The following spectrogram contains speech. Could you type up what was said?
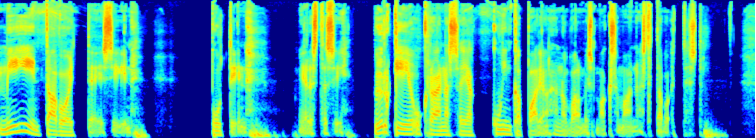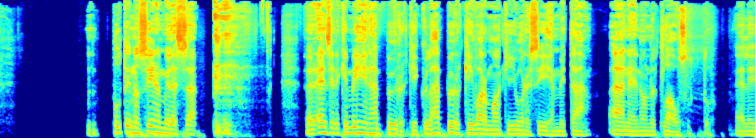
mihin tavoitteisiin Putin mielestäsi pyrkii Ukrainassa ja kuinka paljon hän on valmis maksamaan näistä tavoitteista? Putin on siinä mielessä, ensinnäkin mihin hän pyrkii. Kyllä hän pyrkii varmaankin juuri siihen, mitä ääneen on nyt lausuttu. Eli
